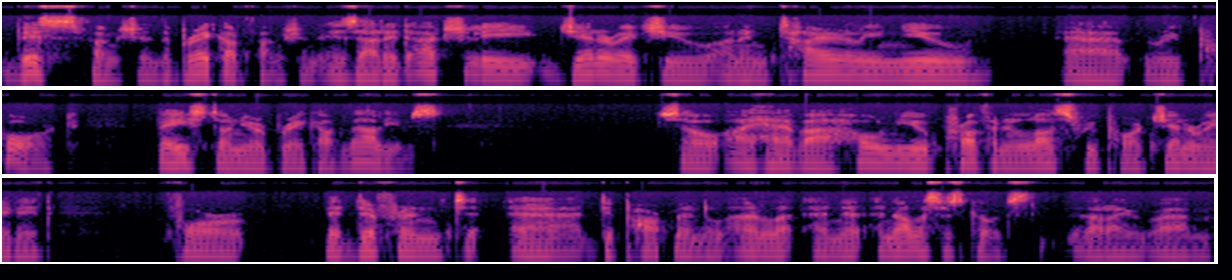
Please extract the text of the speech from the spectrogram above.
this function, the breakout function, is that it actually generates you an entirely new uh, report based on your breakout values. So I have a whole new profit and loss report generated for the different uh, departmental anal analysis codes that I um,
